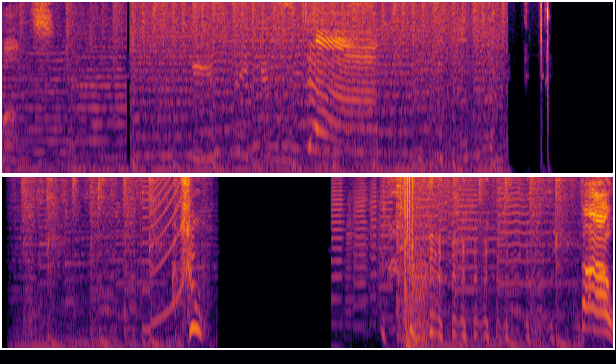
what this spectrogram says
months. Please make it stop. Oh!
